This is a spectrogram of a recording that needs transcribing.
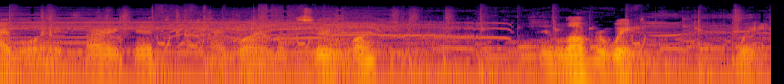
Shy boy. Sorry, kid. Shy boy Matsuri. What? They lover? Wait. Wait.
